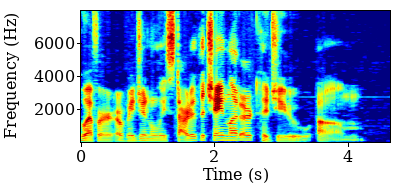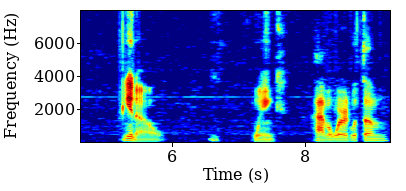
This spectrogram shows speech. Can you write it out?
whoever originally started the chain letter, could you, um, you know, wink, have a word with them?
